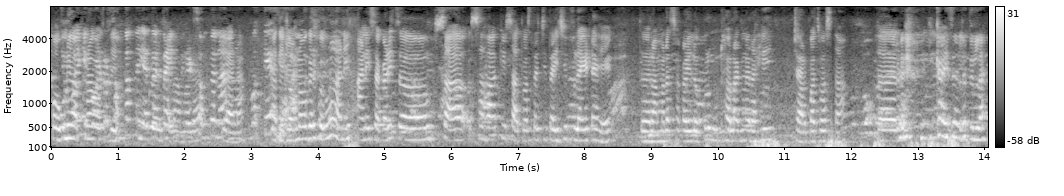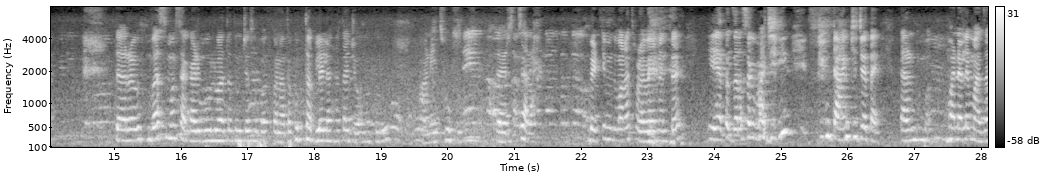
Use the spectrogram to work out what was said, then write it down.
पावणे अकरा वाजले यायला. आता जेवण वगैरे करू आणि आणि सकाळीच सहा सहा की सात वाजताची ताईची फ्लाईट आहे. तर आम्हाला सकाळी लवकर उठावं लागणार आहे चार पाच वाजता. तर काय झालं तुला? तर बस मग सकाळी बोलू आता तुमच्यासोबत पण आता खूप थकलेलं आहे आता जेवण करू आणि झोपू. तर चला भेटते मी तुम्हाला थोड्या वेळानंतर. हे आता जरासं माझी टांग खिचत आहे. कारण म्हणाले माझा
